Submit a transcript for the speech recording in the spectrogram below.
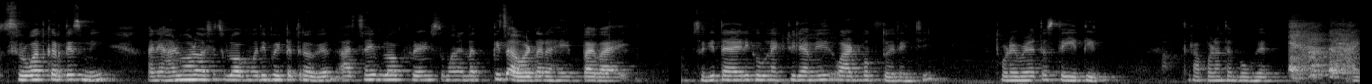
सुरुवात करतेच मी. आणि हळूहळू असेच ब्लॉगमध्ये भेटत राहूयात. आजचाही ब्लॉग फ्रेंड्स तुम्हाला नक्कीच आवडणार आहे. बाय बाय सगळी तयारी करून ॲक्च्युली आम्ही वाट बघतो आहे त्यांची. थोड्या वेळातच ते येतील. तर आपण आता बघूयात काय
